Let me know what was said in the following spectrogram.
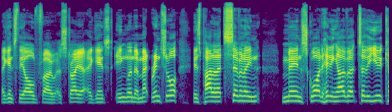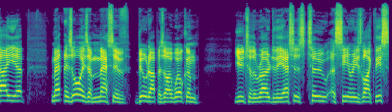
against the old foe, Australia against England. And Matt Renshaw is part of that 17 man squad heading over to the UK. Uh, Matt, there's always a massive build up as I welcome you to the road to the Ashes to a series like this.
